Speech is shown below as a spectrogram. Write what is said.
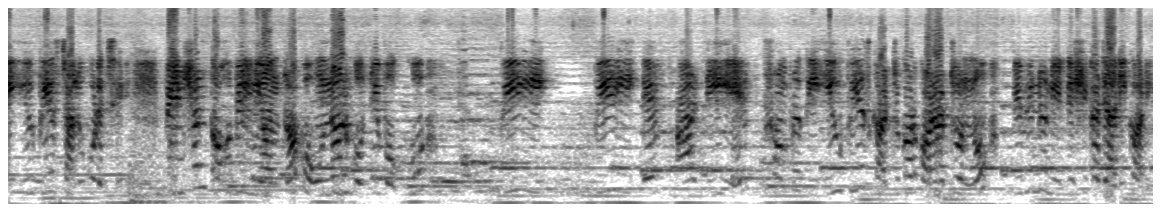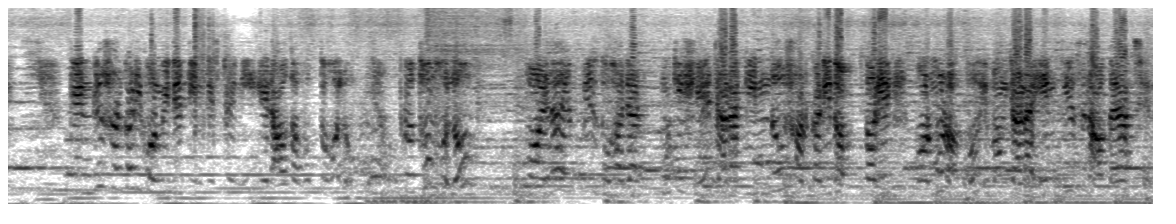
এই ইউপিএস চালু করেছে। পেনশন তহবিল নিয়ন্ত্রক ও উন্নয়ন কর্তৃপক্ষ পিএফআরডিএ সম্প্রতি ইউপিএস কার্যকর করার জন্য বিভিন্ন নির্দেশিকা জারি করে। কেন্দ্রীয় সরকারি কর্মীদের তিনটি শ্রেণি এর আওতাভুক্ত হলো। প্রথম হলো পয়লা এপ্রিল দু হাজার পঁচিশে যারা কেন্দ্র সরকারি দপ্তরে কর্মরত এবং যারা এনপিএস এর আওতায় আছেন,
